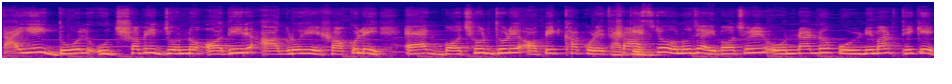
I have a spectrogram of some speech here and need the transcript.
তাই এই দোল উৎসবের জন্য অধীর আগ্রহে সকলেই এক বছর ধরে অপেক্ষা করে থাকে শাস্ত্র অনুযায়ী বছরের অন্যান্য পূর্ণিমার থেকে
